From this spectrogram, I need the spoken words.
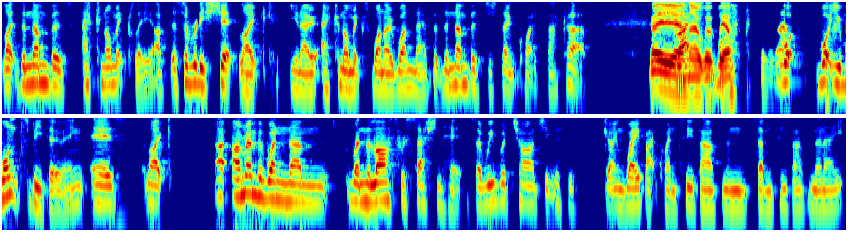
like the numbers economically I've, it's a really shit like you know economics 101 there but the numbers just don't quite stack up oh yeah no what, what, what, you want to be doing is like I, I, remember when um when the last recession hit so we were charging this is going way back when 2007 2008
